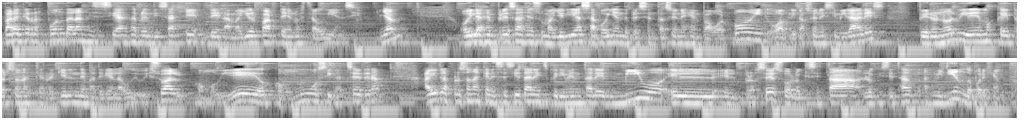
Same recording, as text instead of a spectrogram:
para que responda a las necesidades de aprendizaje de la mayor parte de nuestra audiencia. ¿Ya? Hoy las empresas en su mayoría se apoyan de presentaciones en PowerPoint o aplicaciones similares, pero no olvidemos que hay personas que requieren de material audiovisual, como videos, como música, etc. Hay otras personas que necesitan experimentar en vivo el, proceso, lo que, se está, lo que se está transmitiendo, por ejemplo.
